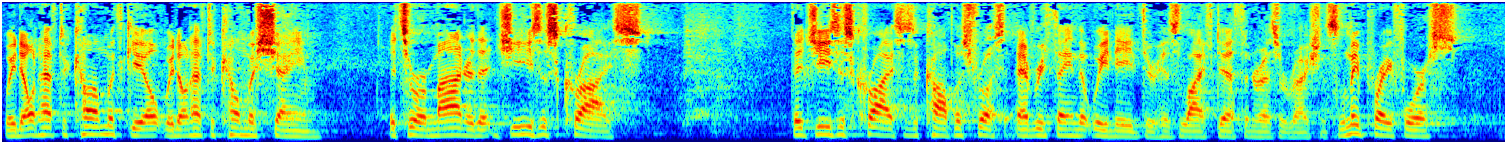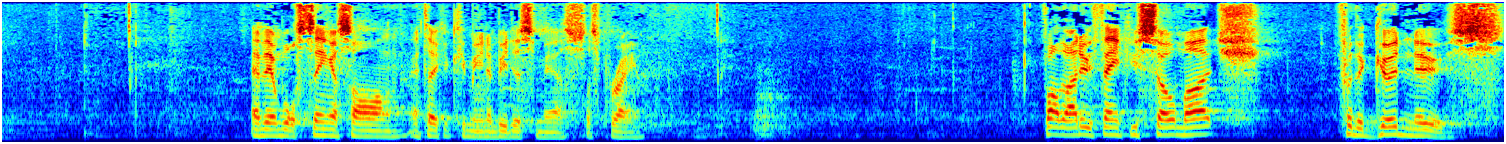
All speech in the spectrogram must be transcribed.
we don't have to come with guilt, we don't have to come with shame. It's a reminder that Jesus Christ, that Jesus Christ has accomplished for us everything that we need through his life, death, and resurrection. So let me pray for us and then we'll sing a song and take a communion and be dismissed. Let's pray. Father, I do thank you so much for the good news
